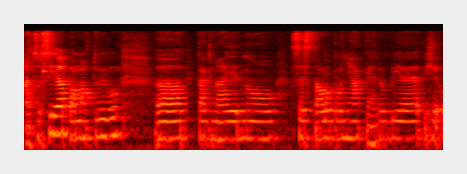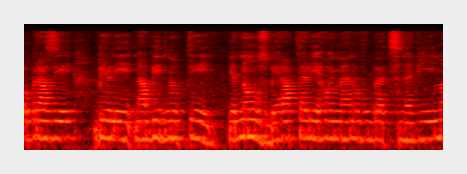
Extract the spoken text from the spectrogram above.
A co si já pamatuju, eh, tak najednou se stalo po nějaké době, že obrazy byly nabídnuty jednomu sběrateli, jeho jméno vůbec nevím,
